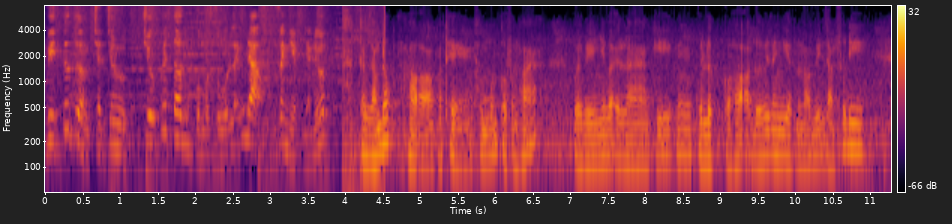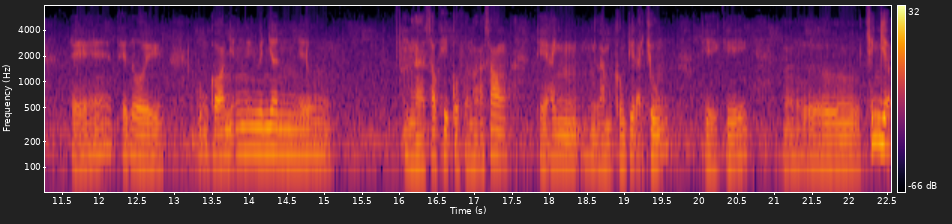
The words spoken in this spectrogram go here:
vì tư tưởng chần chừ, chưa quyết tâm của một số lãnh đạo doanh nghiệp nhà nước. Các giám đốc họ có thể không muốn cổ phần hóa bởi vì như vậy là cái, cái quyền lực của họ đối với doanh nghiệp nó bị giảm sút đi. Thế thế rồi cũng có những nguyên nhân như là sau khi cổ phần hóa xong thì anh làm một công ty đại chúng thì cái uh, trách nhiệm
